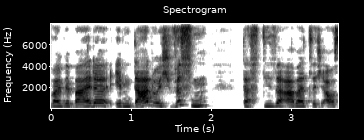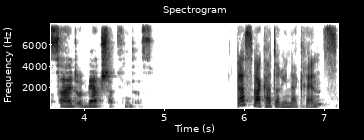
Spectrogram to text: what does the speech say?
weil wir beide eben dadurch wissen, dass diese Arbeit sich auszahlt und wertschöpfend ist. Das war Katharina Krenz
